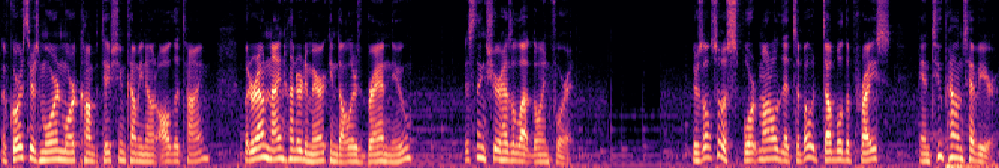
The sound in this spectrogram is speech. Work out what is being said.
Of course, there's more and more competition coming out all the time, but around 900 American dollars brand new, this thing sure has a lot going for it. There's also a sport model that's about double the price and 2 pounds heavier.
